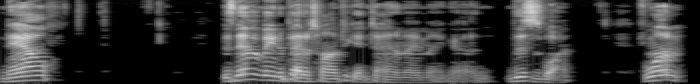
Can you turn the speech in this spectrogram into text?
now there's never been a better time to get into anime and manga, and this is why. For one,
